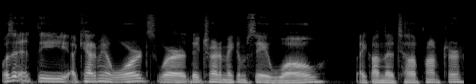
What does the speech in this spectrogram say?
wasn't it the Academy Awards where they try to make him say "whoa" like on the teleprompter?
